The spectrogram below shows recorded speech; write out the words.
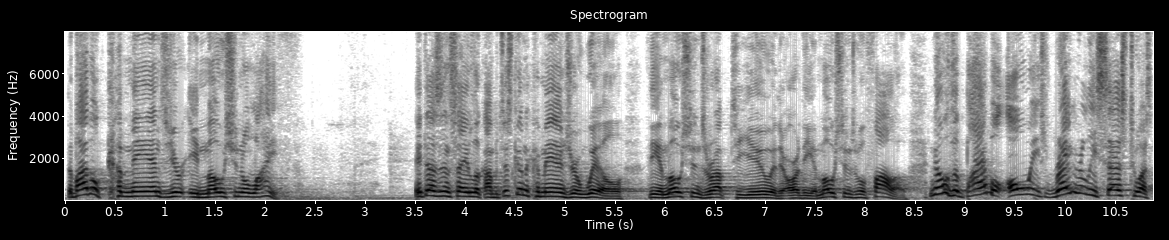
The Bible commands your emotional life. It doesn't say, look, I'm just going to command your will. The emotions are up to you, or the emotions will follow. No, the Bible always regularly says to us,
